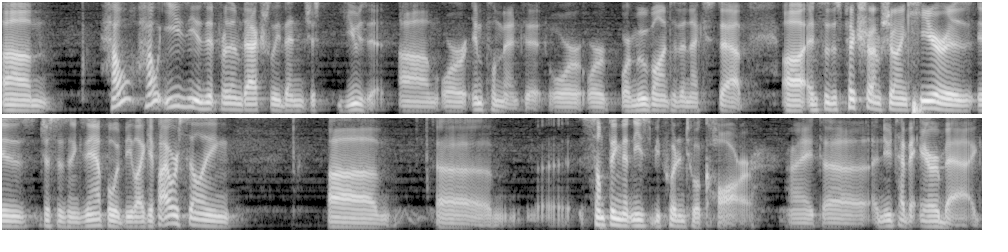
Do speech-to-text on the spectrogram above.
um, how, how easy is it for them to actually then just use it um, or implement it or, or, or move on to the next step? Uh, and so this picture I'm showing here is, is just as an example would be like if I were selling um, uh, something that needs to be put into a car, right? Uh, a new type of airbag.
